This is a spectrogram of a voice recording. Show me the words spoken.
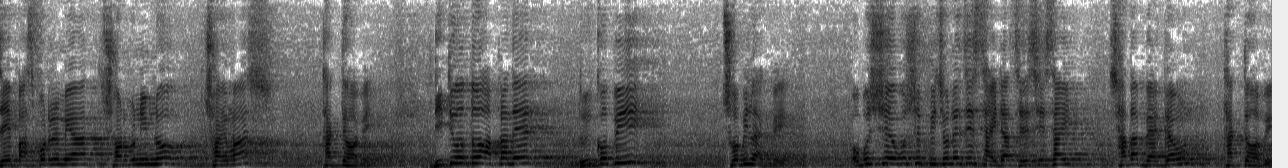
যে পাসপোর্টের মেয়াদ সর্বনিম্ন ছয় মাস থাকতে হবে। দ্বিতীয়ত আপনাদের দুই কপি ছবি লাগবে। অবশ্যই অবশ্যই পিছনে যে সাইড আছে সেই সাইড সাদা ব্যাকগ্রাউন্ড থাকতে হবে।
